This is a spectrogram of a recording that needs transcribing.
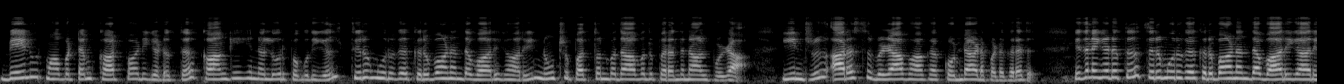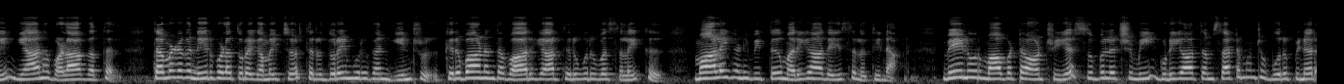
வேலூர் மாவட்டம் காட்பாடி அடுத்த காங்கேயநல்லூர் பகுதியில் திருமுருக கிருபானந்த வாரியாரின் நூற்று பத்தொன்பதாவது பிறந்தநாள் விழா இன்று அரசு விழாவாக கொண்டாடப்படுகிறது. இதனையடுத்து திருமுருக கிருபானந்த வாரியாரின் ஞான வளாகத்தில் தமிழக நீர்வளத்துறை அமைச்சர் திரு துரைமுருகன் இன்று கிருபானந்த வாரியார் திருவுருவ சிலைக்கு மாலை அணிவித்து மரியாதை செலுத்தினார். வேலூர் மாவட்ட ஆட்சியர் சுப்புலட்சுமி குடியாத்தம் சட்டமன்ற உறுப்பினர்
